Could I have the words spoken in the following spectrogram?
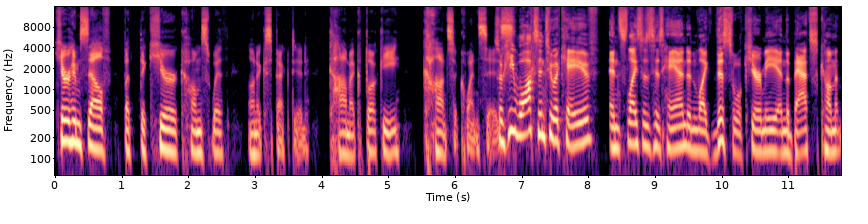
cure himself, but the cure comes with unexpected comic booky consequences. So he walks into a cave and slices his hand and like this will cure me and the bats come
